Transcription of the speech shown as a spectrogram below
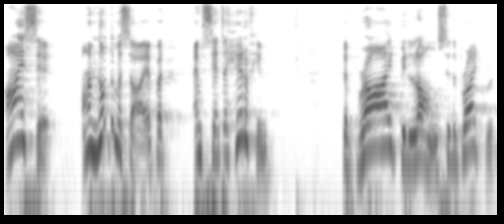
I said, I'm not the Messiah, but am sent ahead of him. The bride belongs to the bridegroom.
